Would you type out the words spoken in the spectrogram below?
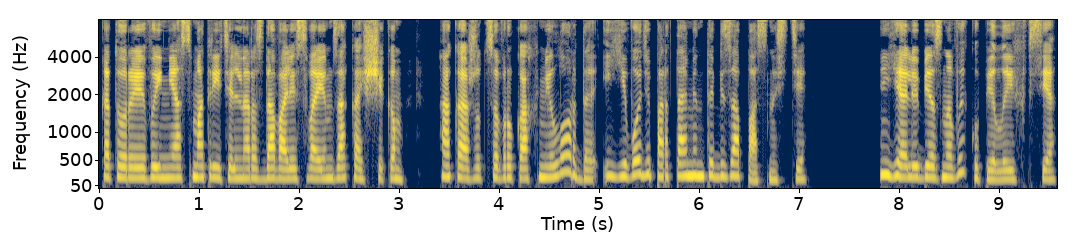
которые вы неосмотрительно раздавали своим заказчикам, окажутся в руках Милорда и его департамента безопасности. Я любезно выкупила их все,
